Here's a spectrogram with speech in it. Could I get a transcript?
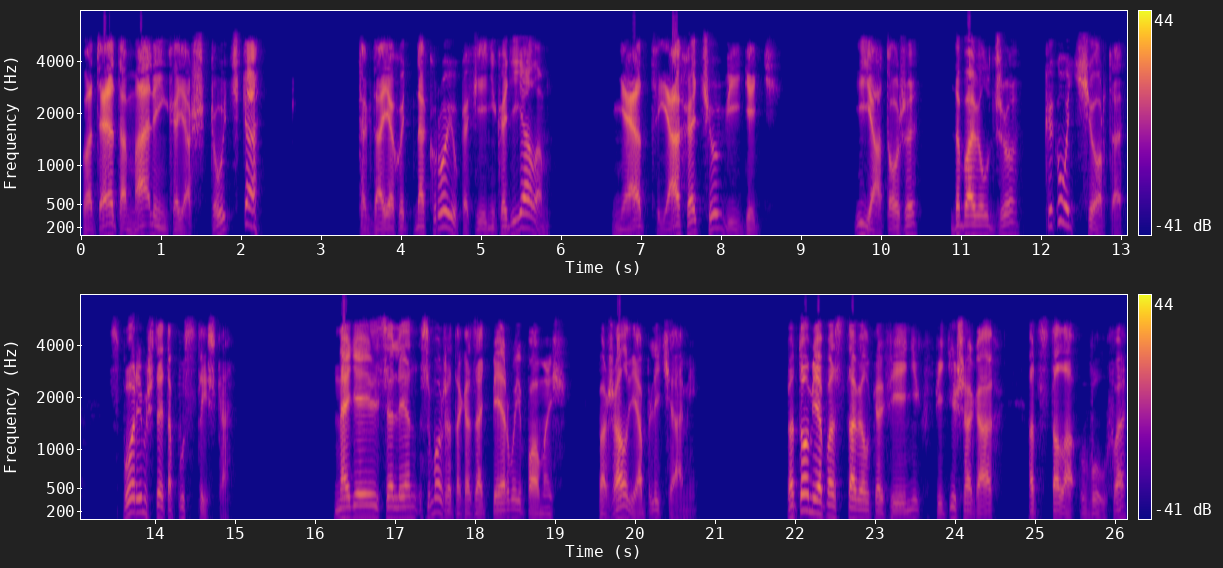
Вот эта маленькая штучка?» «Тогда я хоть накрою кофейник одеялом». «Нет, я хочу видеть». «И я тоже», — добавил Джо. «Какого черта? Спорим, что это пустышка». «Надеюсь, Лен сможет оказать первую помощь». Пожал я плечами. Потом я поставил кофейник в пяти шагах от стола Вулфа,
